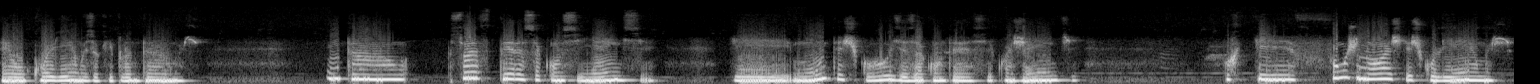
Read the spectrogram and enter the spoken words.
É, ou colhemos o que plantamos. Então, só ter essa consciência que muitas coisas acontecem com a gente, porque fomos nós que escolhemos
